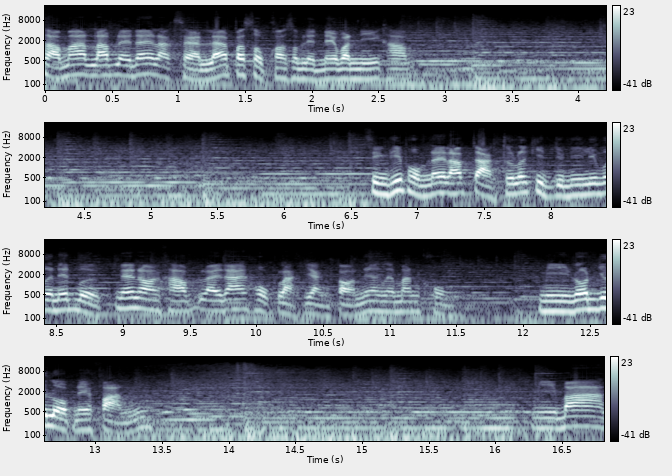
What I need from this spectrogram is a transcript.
สามารถรับรายได้หลักแสนและประสบความสำเร็จในวันนี้ครับ สิ่งที่ผมได้รับจากธุรกิจ Unilever Network แน่นอนครับ รายได้ 6 หลักอย่างต่อเนื่องและมั่นคง มีรถยุโรปในฝัน มีบ้าน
